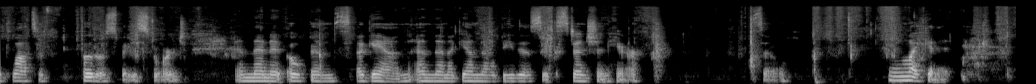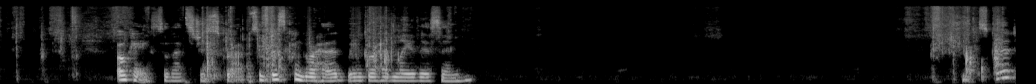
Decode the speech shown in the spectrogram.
with lots of photo space storage. And then it opens again. And then again, there'll be this extension here. So liking it. Okay, so that's just scrap. So this can go ahead. We can go ahead and lay this in. Looks good.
